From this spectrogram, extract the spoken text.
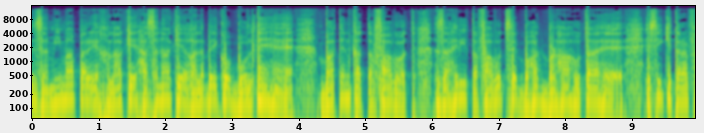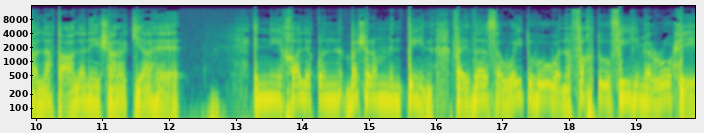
ضمیمہ پر اخلاق حسنہ کے غلبے کو بولتے ہیں۔ باطن کا تفاوت، ظاہری تفاوت سے بہت بڑھا ہوتا ہے۔ اسی کی طرف اللہ تعالی نے اشارہ کیا ہے۔ انی خالق بشرم من تین فیضا سویت ہوں و نفخت فی میں روحی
